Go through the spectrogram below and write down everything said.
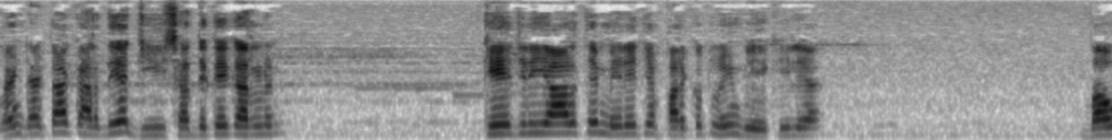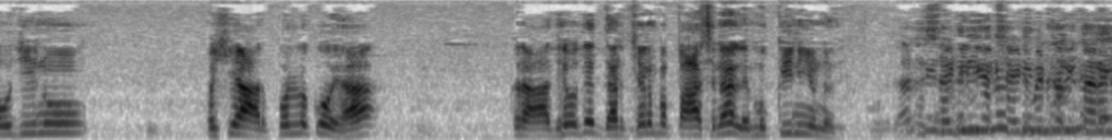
ਵੈਂਡੇਟਾ ਕਰਦੇ ਆ, ਜੀ ਸੱਦ ਕੇ ਕਰ ਲੈਣ। ਕੇਜਰੀਵਾਲ ਤੇ ਮੇਰੇ 'ਚ ਫ਼ਰਕ ਤੁਸੀਂ ਵੇਖ ਹੀ ਲਿਆ। ਬਾਊ ਜੀ ਨੂੰ ਹੁਸ਼ਿਆਰਪੁਰ ਲੁਕੋਇਆ, ਕਰਾ ਦਿਓ ਤੇ ਦਰਸ਼ਨ ਵਿਪਾਸਨਾ ਹਲੇ ਮੁੱਕੀ ਨਹੀਂ ਉਹਨਾਂ ਦੀ। ਐਸਆਈਟੀ ਦੀ ਐਕਸਾਈਟਮੈਂਟ ਦਾ ਵੀ ਕਾਰਨ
